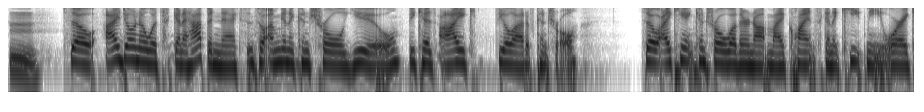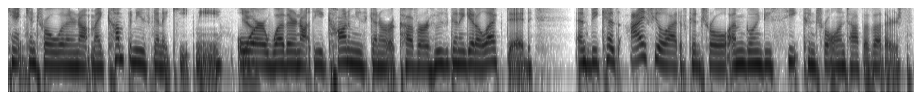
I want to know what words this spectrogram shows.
mm. So I don't know what's going to happen next. And so I'm going to control you because I feel out of control. So I can't control whether or not my client's going to keep me, or I can't control whether or not my company's going to keep me, or Yeah. whether or not the economy is going to recover, who's going to get elected. And because I feel out of control, I'm going to seek control on top of others.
